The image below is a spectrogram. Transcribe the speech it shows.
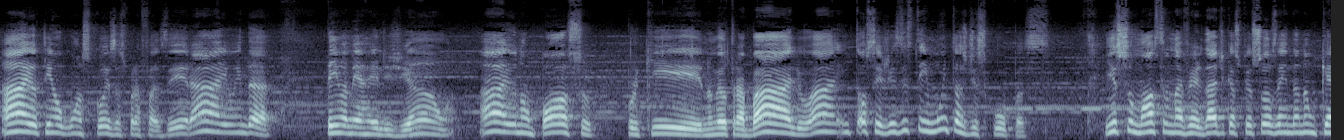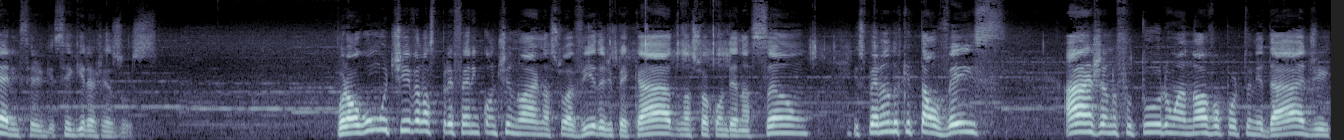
Ah, eu tenho algumas coisas para fazer. Ah, eu ainda tenho a minha religião. Ah, eu não posso porque no meu trabalho, ah, então, ou seja, existem muitas desculpas. Isso mostra na verdade que as pessoas ainda não querem seguir a Jesus. Por algum motivo elas preferem continuar na sua vida de pecado, na sua condenação, esperando que talvez haja no futuro uma nova oportunidade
